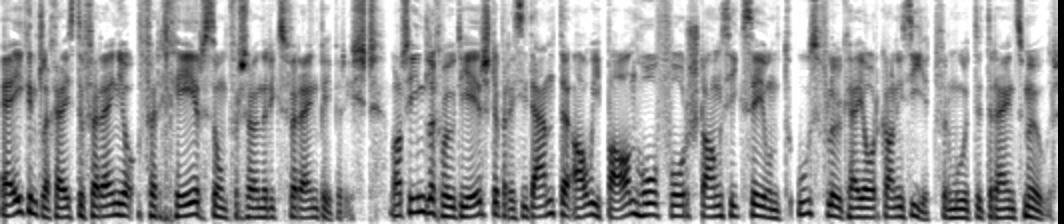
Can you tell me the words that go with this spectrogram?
Eigentlich heisst der Verein ja Verkehrs- und Verschönerungsverein Biberist. Wahrscheinlich, weil die ersten Präsidenten alle Bahnhofvorstand waren und Ausflüge organisiert, vermutet der Heinz Müller.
